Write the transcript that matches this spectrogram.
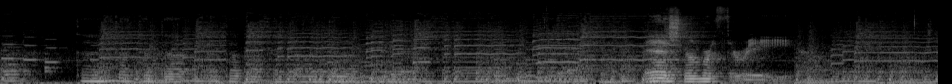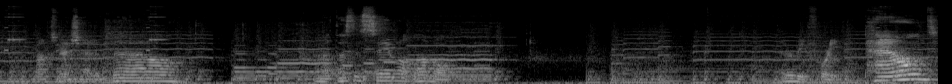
Da, da, da, da, da, da, da, da. Edge number three. Rock Smash out of battle. Oh, it doesn't say what level. That would be 40 pounds?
